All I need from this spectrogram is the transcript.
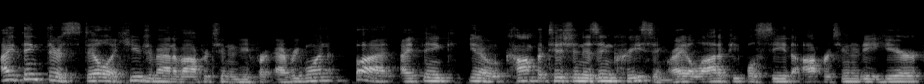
I think there's still a huge amount of opportunity for everyone, but I think, you know, competition is increasing, right? A lot of people see the opportunity here.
